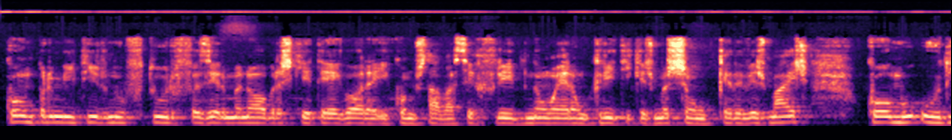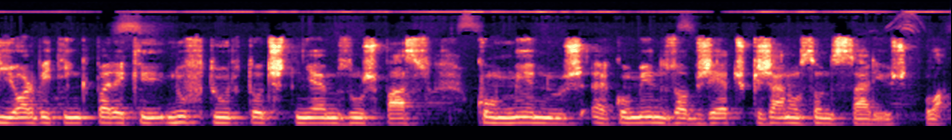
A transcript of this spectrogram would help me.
como permitir no futuro fazer manobras que até agora, e como estava a ser referido, não eram críticas, mas são cada vez mais, como o de-orbiting, para que no futuro todos tenhamos um espaço com menos, eh, com menos objetos que já não são necessários lá.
